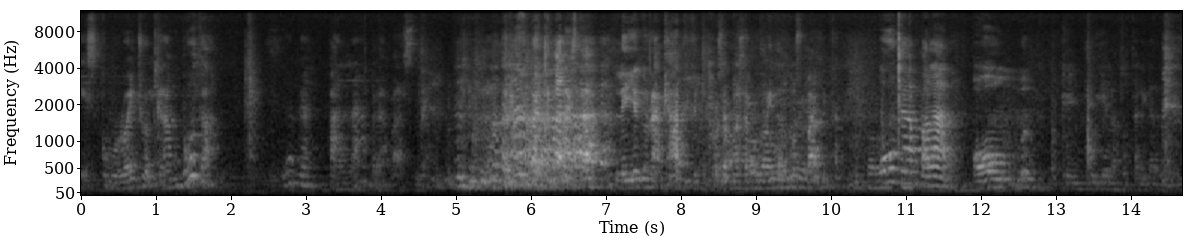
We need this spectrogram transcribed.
es como lo ha hecho el gran Buda, una palabra basta. Leyendo una cápita, qué cosa más aburrida, dos páginas. Una palabra, om, que incluye la totalidad de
